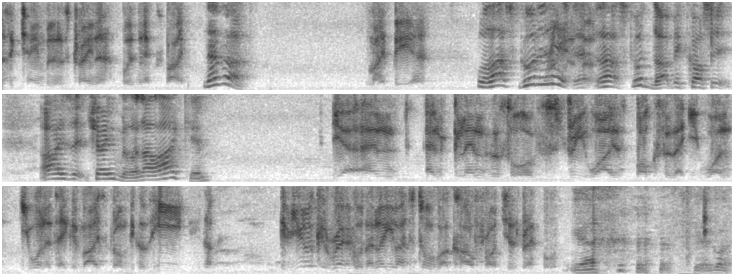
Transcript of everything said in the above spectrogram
Isaac Chamberlain's trainer for his next fight. Never. Might be, yeah. Well, that's good, isn't it? That's good that because it Isaac Chamberlain. I like him. Yeah, and and Glenn's the sort of streetwise boxer that you want you want to take advice from because he. If you look at records, I know you like to talk about Carl Froch's record. Yeah. yeah go on.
